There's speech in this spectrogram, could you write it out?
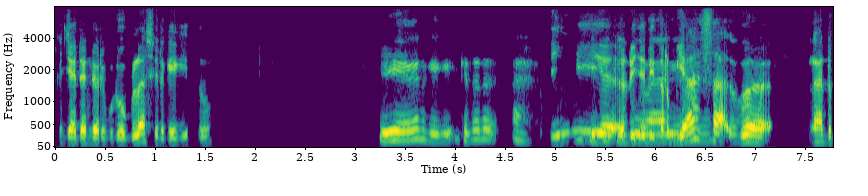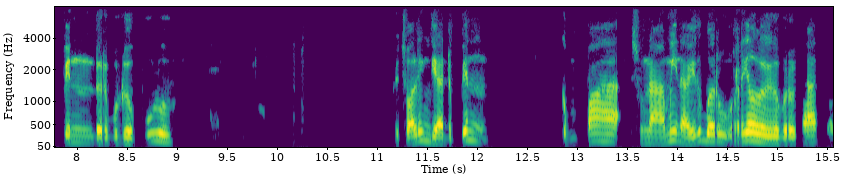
kejadian 2012 udah kayak gitu. Iya kan kayak kita tuh ah iya udah jadi terbiasa ya. gue ngadepin 2020. Kecuali yang dihadepin gempa, tsunami, nah itu baru real itu baru nyata.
